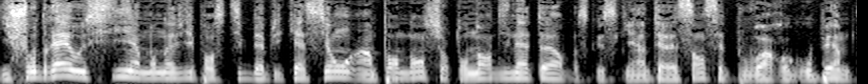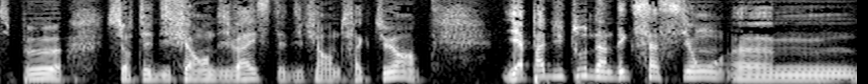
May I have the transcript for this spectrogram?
Il faudrait aussi, à mon avis, pour ce type d'application, un pendant sur ton ordinateur, parce que ce qui est intéressant, c'est de pouvoir regrouper un petit peu sur tes différents devices, tes différentes factures. Il n'y a pas du tout d'indexation, euh,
